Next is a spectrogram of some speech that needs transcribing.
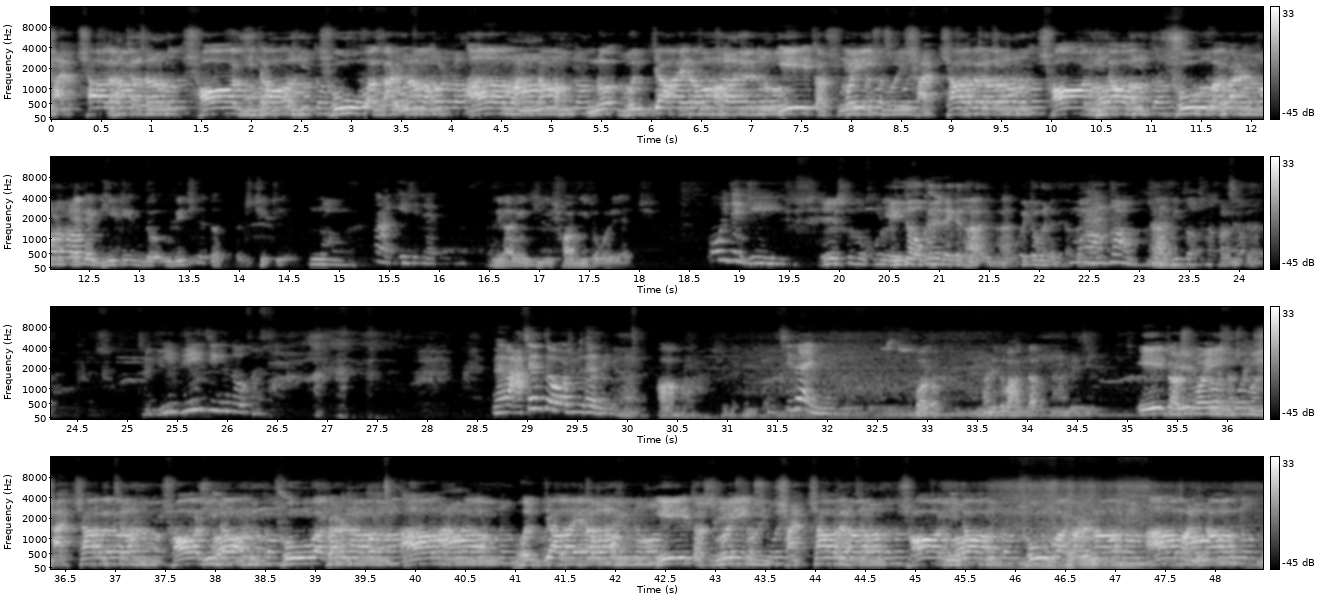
সাচ্ছাদন আমন্ন ভুজ্জায় নমঃ সাচ্ছাদন এতে ঘিটি দিয়েছিলে তো আমি ঘি স্বঘিত বলে যাচ্ছি। ওই যে ঘি। শেষ তো এইটা ওখানে রেখে দাও হ্যাঁ। ওইটা ওখানে রেখে দাও। হ্যাঁ। একদম দিয়েছি কিন্তু ওখানে। আছে তো? অসুবিধা নেই। হ্যাঁ। আহা বলো বাড়িতে বাদ দাও। হ্যাঁ এ তস্মৈ সাচ্ছাদন স্বহিত সুবকর্ণ আমন্ন ভুজ্জায় এ তস্মৈ সাচ্ছাদন স্বহিত সুবকর্ণ আমন্ন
